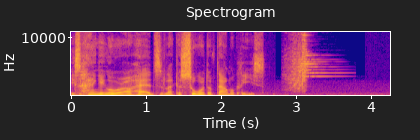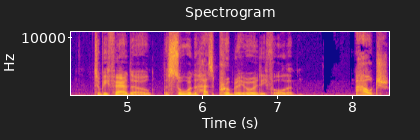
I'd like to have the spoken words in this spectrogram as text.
is hanging over our heads like a sword of Damocles. To be fair though, the sword has probably already fallen. Ouch!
